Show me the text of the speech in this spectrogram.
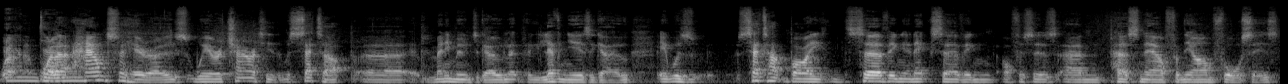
Well, And, well um, Hounds for Heroes, we're a charity that was set up uh, many moons ago, 11 years ago. It was set up by serving and ex-serving officers and personnel from the armed forces,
